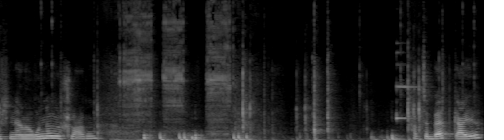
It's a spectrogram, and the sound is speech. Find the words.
Habe ich ihn einmal runtergeschlagen. Habt ihr Bett? Geil.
